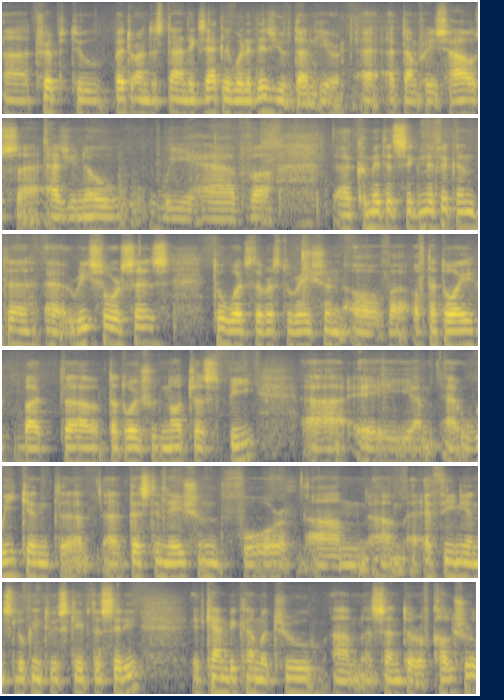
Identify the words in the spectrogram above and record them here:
uh, trip to better understand exactly what it is you've done here uh, at Dumfries House. Uh, as you know, we have uh, uh, committed significant uh, resources towards the restoration of, of Tatoi, but Tatoi should not just be uh, a, um, a, weekend uh, uh, destination for um, um, Athenians looking to escape the city it can become a true um, a center of culture,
